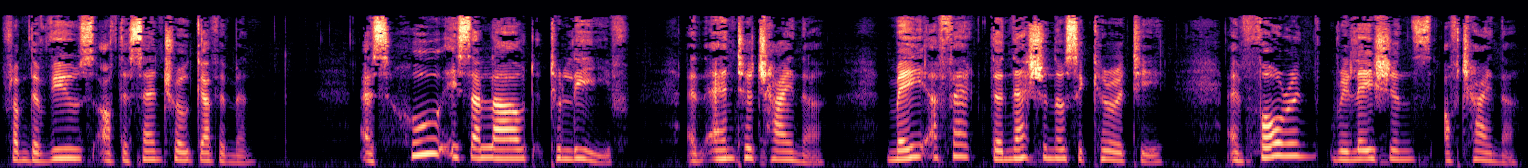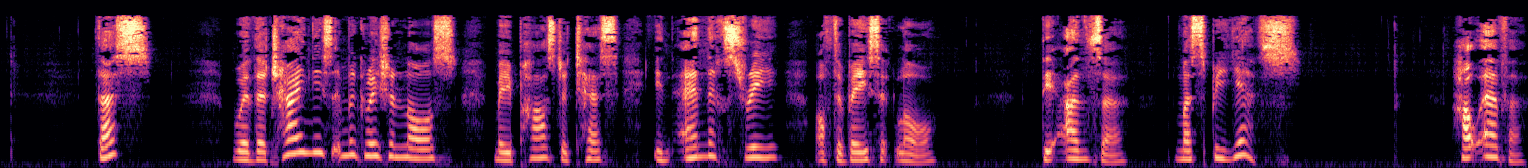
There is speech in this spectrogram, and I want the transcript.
from the views of the central government, as who is allowed to leave and enter China may affect the national security and foreign relations of China. Thus, whether Chinese immigration laws may pass the test in Annex 3 of the Basic Law, the answer must be yes. However,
